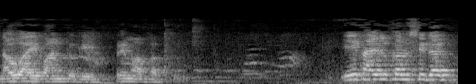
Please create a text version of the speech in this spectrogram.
Now I want to give prema bhakti. If I will consider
